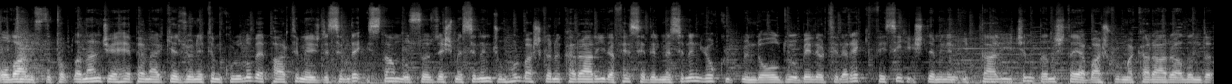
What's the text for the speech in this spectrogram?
Olağanüstü toplanan CHP Merkez Yönetim Kurulu ve Parti Meclisi'nde İstanbul Sözleşmesi'nin Cumhurbaşkanı kararıyla feshedilmesinin yok hükmünde olduğu belirtilerek fesih işleminin iptali için Danıştay'a başvurma kararı alındı.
